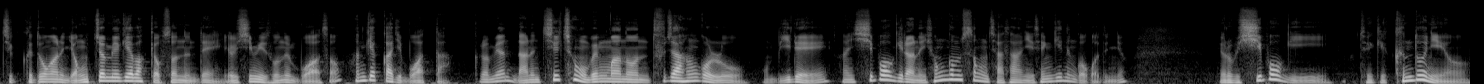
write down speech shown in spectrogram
즉 그동안은 0.1개밖에 없었는데 열심히 돈을 모아서 한 개까지 모았다. 그러면 나는 7,500만 원 투자한 걸로 미래에 한 10억이라는 현금성 자산이 생기는 거거든요. 여러분 10억이 되게 큰 돈이에요.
